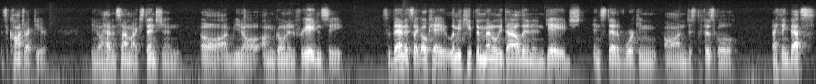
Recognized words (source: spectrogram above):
it's a contract year. You know i haven't signed my extension oh, I'm, you know, I'm going into free agency. So then it's like, okay, let me keep them mentally dialed in and engaged instead of working on just the physical. I think that's,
